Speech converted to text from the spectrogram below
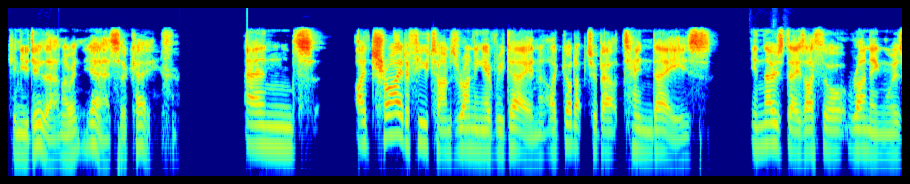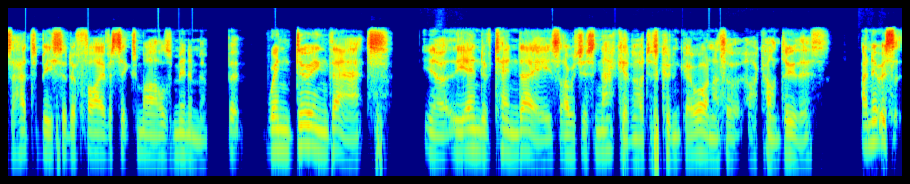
can you do that?" And I went, "Yeah, it's okay." and I tried a few times running every day, and I got up to about ten days in those days I thought running was had to be sort of five or six miles minimum. But when doing that, you know, at the end of 10 days, I was just knackered and I just couldn't go on. I thought, I can't do this. And it was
